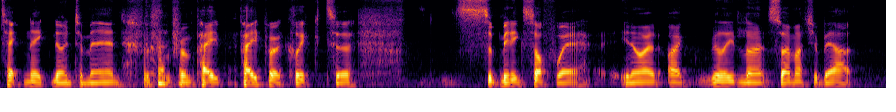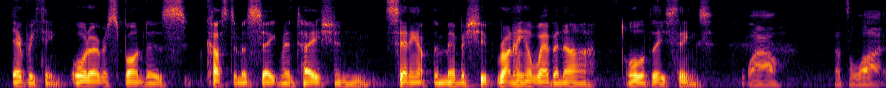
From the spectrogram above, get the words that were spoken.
technique known to man from, pay, pay per click to submitting software. You know, I, I really learned so much about everything autoresponders, customer segmentation, setting up the membership, running a webinar, all of these things. Wow, that's a lot.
